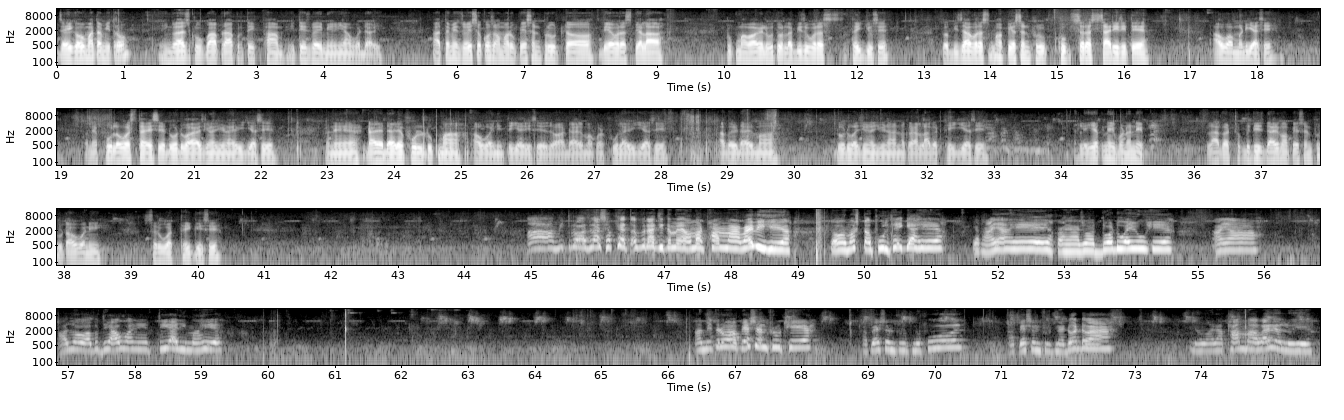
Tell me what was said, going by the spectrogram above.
જય ગૌ માતા મિત્રો. હિંગળાજ કૃપા પ્રાકૃતિક ફાર્મ, હિતેશભાઈ મેણિયા વડાળી. આ તમે જોઈ શકો છો અમારું પેશન ફ્રૂટ બે વર્ષ પહેલાં ટૂંકમાં વાવેલું હતું, એટલે બીજું વર્ષ થઈ ગયું છે. તો બીજા વર્ષમાં પેશન ફ્રૂટ ખૂબ સરસ સારી રીતે આવવા માંડ્યા છે. અને ફૂલ અવસ્થાએ છે, દોડવા ઝીણા ઝીણા આવી ગયા છે. અને ડાળે ડાળે ફૂલ ટૂંકમાં આવવાની તૈયારી છે. જો આ ડાળમાં પણ ફૂલ આવી ગયા છે. આગળ ડાળમાં દોડવા ઝીણા ઝીણા નકરા લાગટ થઈ ગયા છે. એટલે એક નહીં, પણ અનેક. લાગટ બધી જ ડાળમાં પેશન ફ્રૂટ આવવાની શરૂઆત થઈ ગઈ છે. મિત્રો સફેદ અપરાજી તમે અમારા ફાર્મમાં વાવી છે. તો મસ્ત ફૂલ થઈ ગયા છે. એક અહીંયા છે, એક અહીંયા જો દોડું આવ્યું છે. અહીંયા આ જો આ બધી આવવાની તૈયારીમાં છે. આ મિત્રો પેશન ફ્રૂટ છે. આ પેશન ફ્રૂટનું ફૂલ, આ પેશન ફ્રૂટના દોડવા. ને અમારા ફાર્મમાં વાવેલું છે.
